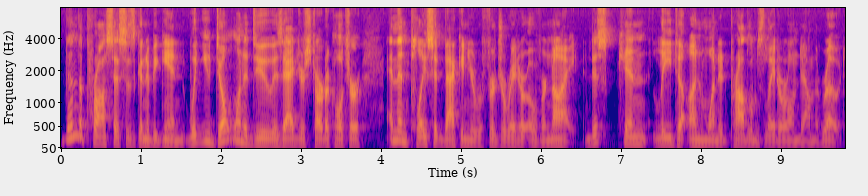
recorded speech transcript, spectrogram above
then the process is going to begin. What you don't want to do is add your starter culture and then place it back in your refrigerator overnight. This can lead to unwanted problems later on down the road.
